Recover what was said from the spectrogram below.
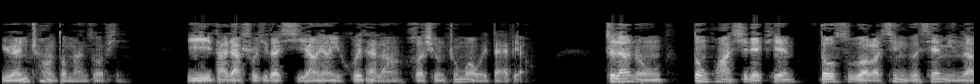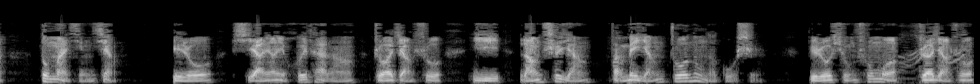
原创动漫作品，以大家熟悉的《喜羊羊与灰太狼》和《熊出没》为代表。这两种动画系列片都塑造了性格鲜明的动漫形象。比如《喜羊羊与灰太狼》主要讲述以狼吃羊反被羊捉弄的故事；比如《熊出没》主要讲述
